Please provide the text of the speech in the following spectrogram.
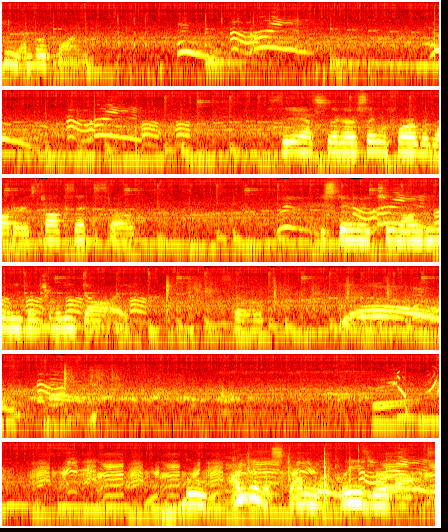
GD number one. So like I was saying before, the water is toxic, so if you stay away too long, you will eventually die. So, yeah. Ooh, under the stamina, breathe your last.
